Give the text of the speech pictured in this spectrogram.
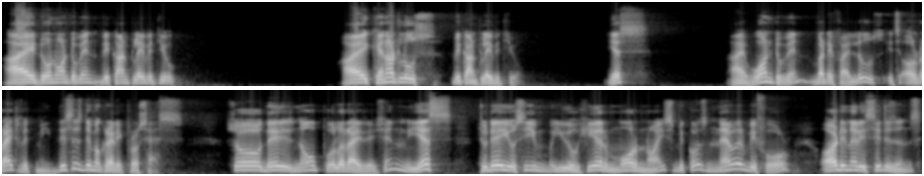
I don't want to win, we can't play with you. I cannot lose, we can't play with you. Yes? I want to win, but if I lose, it's all right with me. This is democratic process. So there is no polarization. Yes, today you see, you hear more noise because never before ordinary citizens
